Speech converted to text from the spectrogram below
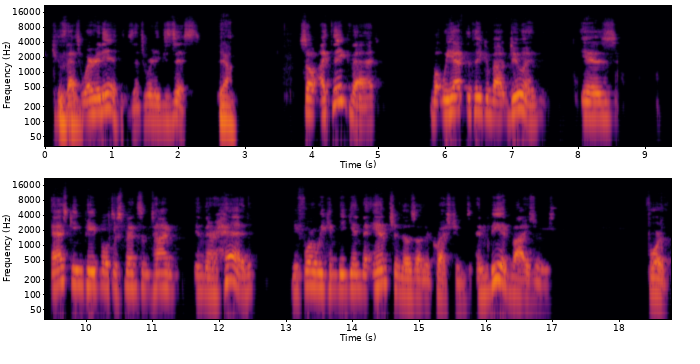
because that's mm-hmm. where it is. That's where it exists. Yeah. So I think that what we have to think about doing is asking people to spend some time in their head before we can begin to answer those other questions and be advisors for them.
